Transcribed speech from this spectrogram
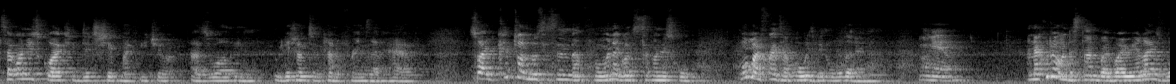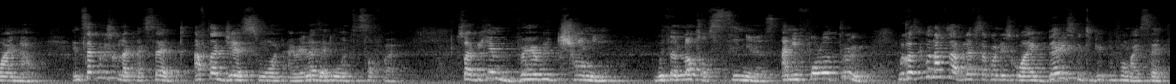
Secondary school actually did shape my future as well in relation to the kind of friends that I have. So I kept on noticing that from when I got to secondary school, all my friends have always been older than me. yeah. And I couldn't understand why, but I realized why now. In secondary school, like I said, after JS1, I realized I didn't want to suffer. So I became very chummy with a lot of seniors and it followed through. Because even after I've left secondary school, I barely speak to people from my set.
